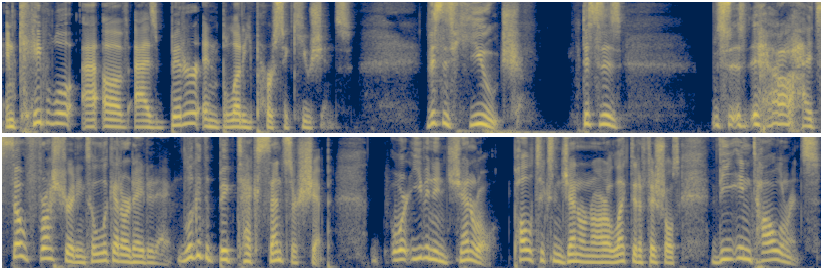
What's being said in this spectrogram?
and capable of as bitter and bloody persecutions. This is huge. This is ah, it's so frustrating to look at our day to day. Look at the big tech censorship, or even in general, politics in general, and our elected officials, the intolerance,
